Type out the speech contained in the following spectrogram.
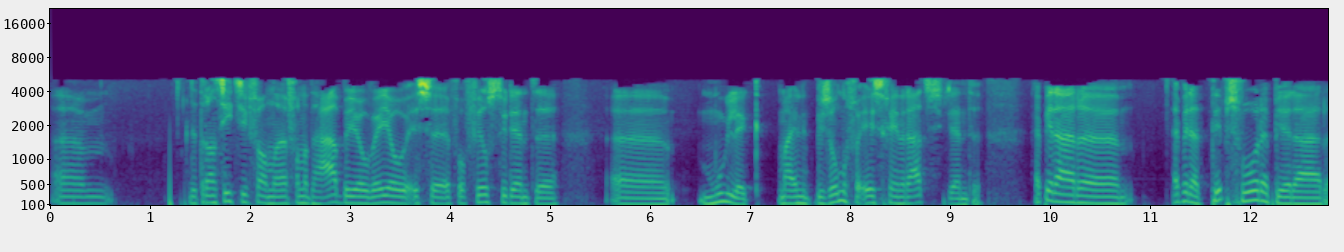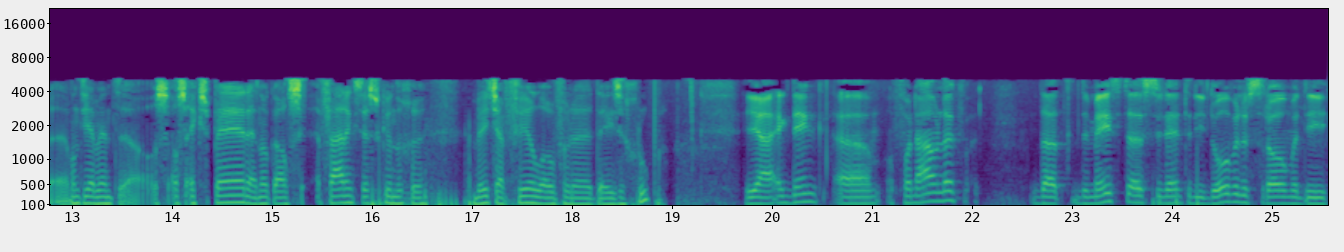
Ehm, de transitie van, eh, van het HBO-WO is eh, voor veel studenten eh, moeilijk, maar in het bijzonder voor eerste generatie studenten. Heb je daar, heb je daar tips voor? Heb je daar, want jij bent als, als expert en ook als ervaringsdeskundige, weet jij veel over deze groep? Ja, ik denk ehm, voornamelijk dat de meeste studenten die door willen stromen, die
